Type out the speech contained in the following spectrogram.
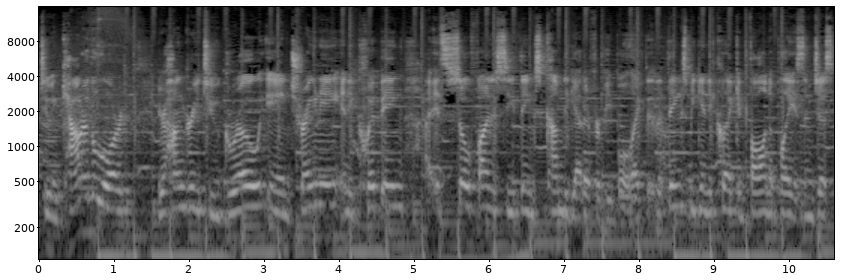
to encounter the Lord, you're hungry to grow in training and equipping. It's so fun to see things come together for people. Like the, the things begin to click and fall into place, and just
